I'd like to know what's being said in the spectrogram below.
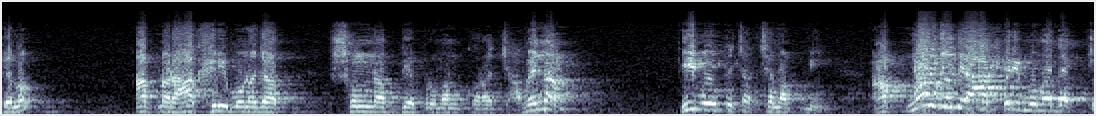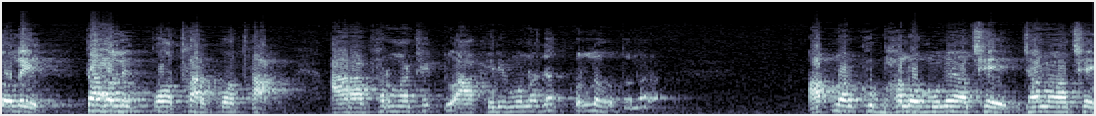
কেন? আপনার আখেরি মোনাজাত সোমনাথ দিয়ে প্রমাণ করা যাবে না। কি বলতে চাচ্ছেন আপনি? আপনার যদি আখেরি মোনাজাত চলে, তাহলে কথার কথা। আর আফার মাঠে একটু আখেরি মোনাজাত করলে হতো না? আপনার খুব ভালো মনে আছে, জানা আছে,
